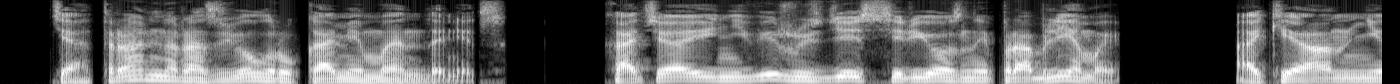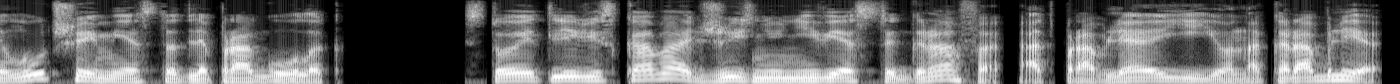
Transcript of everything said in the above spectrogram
— театрально развел руками Мэндонец. «Хотя и не вижу здесь серьезной проблемы. Океан не лучшее место для прогулок. Стоит ли рисковать жизнью невесты графа, отправляя ее на корабле?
